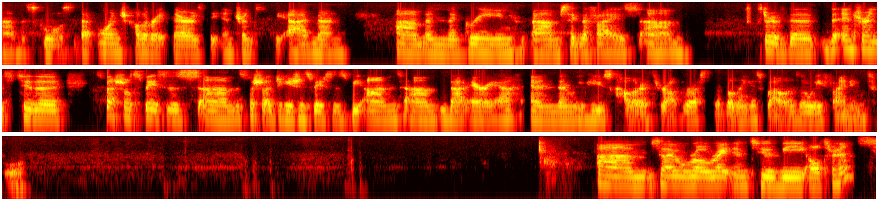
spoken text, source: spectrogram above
uh, the school. So, that orange color right there is the entrance to the admin, um, and the green um, signifies sort of the, the entrance to the special spaces, um, special education spaces beyond um, that area. And then we've used color throughout the rest of the building as well as a wayfinding tool. Um, so I will roll right into the alternates.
